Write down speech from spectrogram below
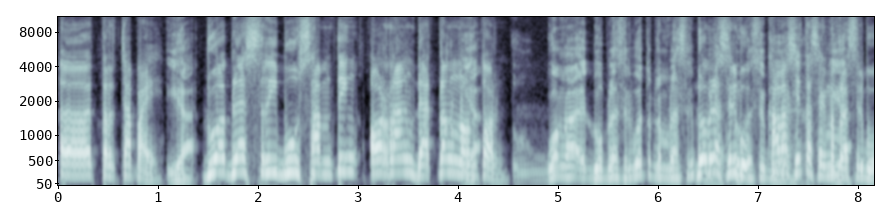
eh, tercapai. Iya. 12 ribu something orang datang nonton. Iya. Gua nggak 12 ribu atau 16 ribu? 12 ribu, kapasitas yang 16 ribu,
